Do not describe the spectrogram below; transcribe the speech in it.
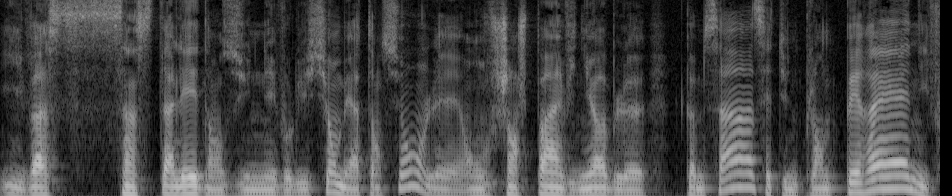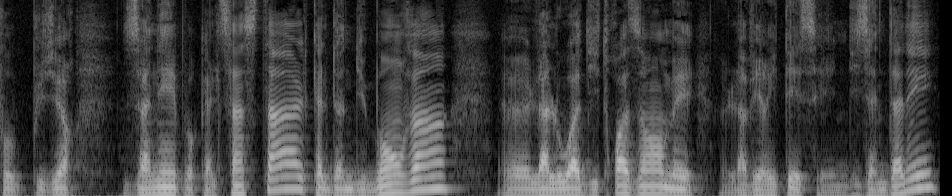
il va s'installer dans une évolution, mais attention, on ne change pas un vignoble comme ça, c'est une plante pérenne, il faut plusieurs années pour qu'elle s'installe, qu'elle donne du bon vin. Euh, la loi dit trois ans, mais la vérité, c'est une dizaine d'années.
